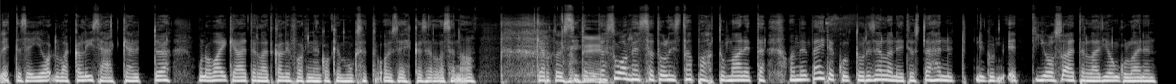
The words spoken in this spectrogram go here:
että se ei ole vaikka lisää käyttöä. Mun on vaikea ajatella, että Kalifornian kokemukset olisi ehkä sellaisena, kertoisi siitä, mitä Suomessa tulisi tapahtumaan, että on meidän päihdekulttuuri sellainen, että jos tähän nyt, niin kuin, että jos ajatellaan, että jonkunlainen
